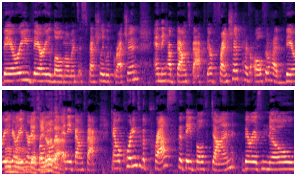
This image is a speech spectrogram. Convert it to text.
very, very low moments, especially with Gretchen, and they have bounced back. Their friendship has also had very, very, Mhm. very Yes, low moments, that. and they bounced back. Now, according to the press that they've both done, there is no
